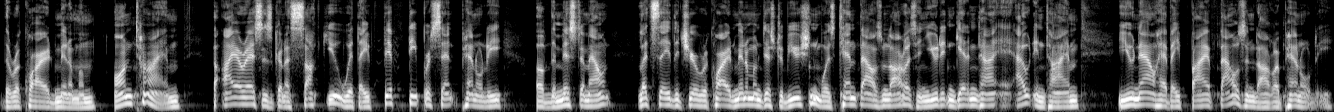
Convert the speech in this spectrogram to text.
the required minimum on time, the IRS is going to sock you with a 50% penalty of the missed amount. Let's say that your required minimum distribution was $10,000 and you didn't get in time, out in time you now have a $5,000 penalty.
